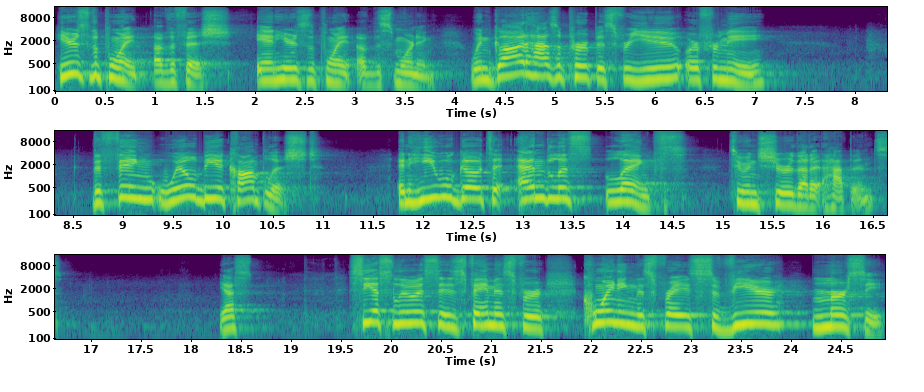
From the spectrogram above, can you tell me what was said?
Here's the point of the fish, and here's the point of this morning. When God has a purpose for you or for me, the thing will be accomplished, and He will go to endless lengths to ensure that it happens. Yes? C.S. Lewis is famous for coining this phrase severe mercy.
